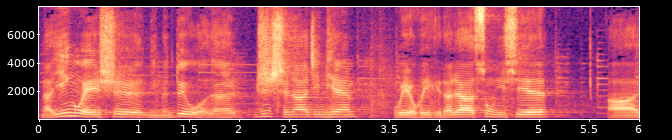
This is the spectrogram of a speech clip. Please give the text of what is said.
那因为是你们对我的支持呢，今天我也会给大家送一些啊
